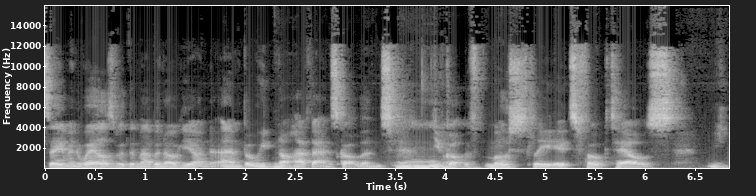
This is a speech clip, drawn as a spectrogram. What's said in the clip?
Same in Wales with the Mabinogion, um, but we do not have that in Scotland. Mm. You've got the, mostly it's folk tales, you,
